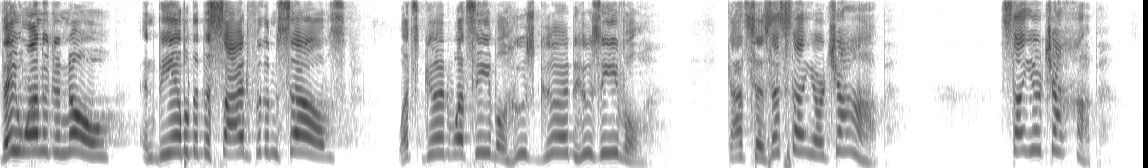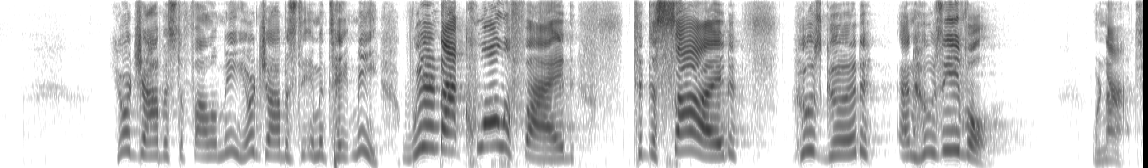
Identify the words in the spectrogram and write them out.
They wanted to know and be able to decide for themselves what's good, what's evil, who's good, who's evil. God says, that's not your job. It's not your job. Your job is to follow me. Your job is to imitate me. We're not qualified to decide who's good and who's evil. We're not.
